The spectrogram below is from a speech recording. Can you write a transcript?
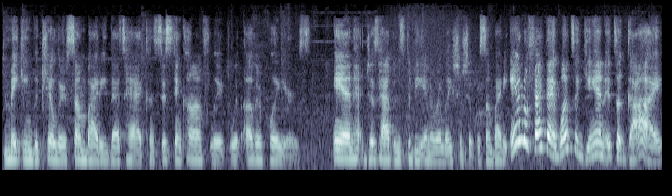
making the killer somebody that's had consistent conflict with other players and just happens to be in a relationship with somebody. And the fact that once again it's a guy.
